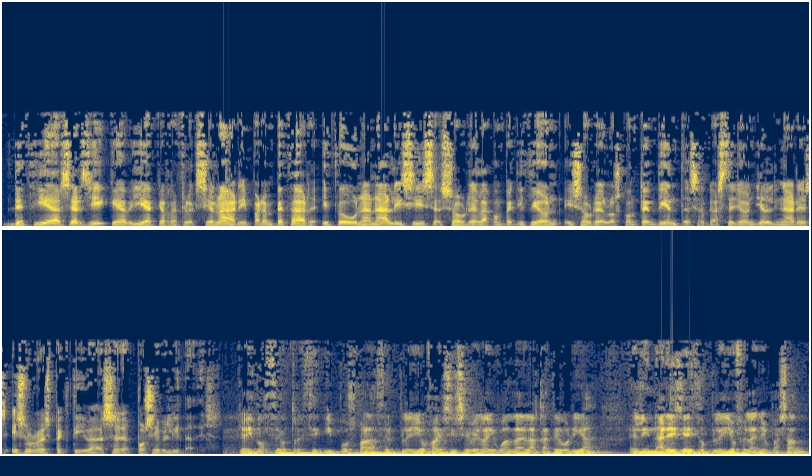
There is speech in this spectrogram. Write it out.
Decía Sergi que había que reflexionar y para empezar hizo un análisis sobre la competición y sobre los contendientes, el Castellón y el Linares y sus respectivas eh, posibilidades. Que hay 12 o 13 equipos para hacer playoff, a ver si se ve la igualdad de la categoría. El Linares ya hizo playoff el año pasado.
